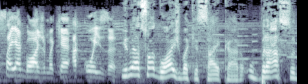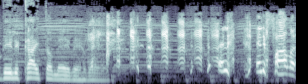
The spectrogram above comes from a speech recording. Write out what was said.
sai a gosma, que é a coisa. E não é só a gosma que sai, cara. O braço dele cai também, meu irmão. Ele, ele fala,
